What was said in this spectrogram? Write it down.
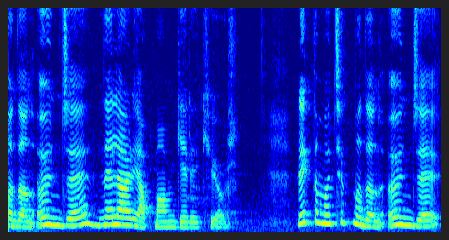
çıkmadan önce neler yapmam gerekiyor? Reklama çıkmadan önce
